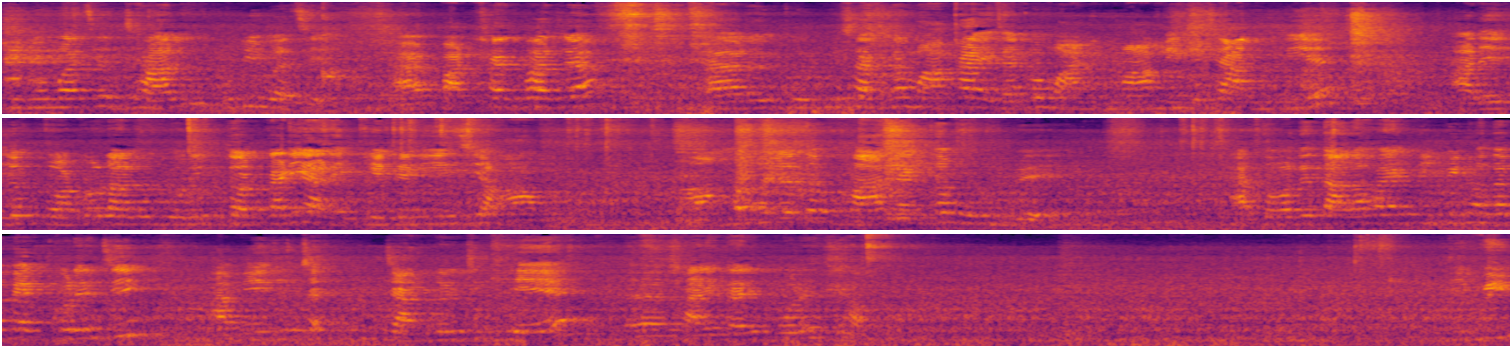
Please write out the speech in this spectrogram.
চুনো মাছের ঝাল, পুঁটি মাছের। আর পাট শাক ভাজা, আর ওই কুলপি শাকটা মাখায়। দেখো মা মা মেখেছে আলু দিয়ে। আর এই যে পটল, আলু বড়ির তরকারি, আর এই কেটে নিয়েছি আম। আম হলে তো ভাত একদম উঠবে। আর তোমাদের দাদা ভাইয়ের টিফিন হতে প্যাক করেছি। আমি এই যে চান করেছি খেয়ে শাড়ি টাড়ি পরে খাব। টিফিন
